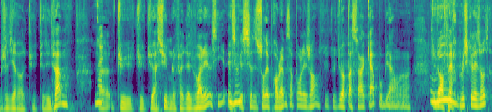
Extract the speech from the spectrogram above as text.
je veux dire, tu es une femme. Ouais. Euh, tu, tu- tu assumes le fait d'être voilée aussi. Est-ce Mhm. que ce sont des problèmes, ça, pour les gens? Tu, tu dois passer un cap ou bien euh, tu dois en faire plus que les autres?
